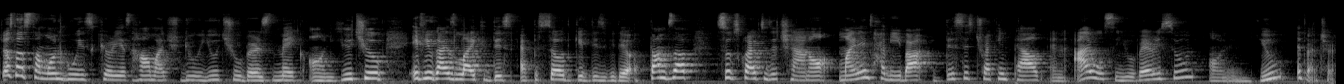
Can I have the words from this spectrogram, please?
just as someone who is curious how much do YouTubers make on YouTube. If you guys like this episode, give this video a thumbs up, subscribe to the channel. My name's Habiba, this is Trekking Pals, and I will see you very soon on a new adventure.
